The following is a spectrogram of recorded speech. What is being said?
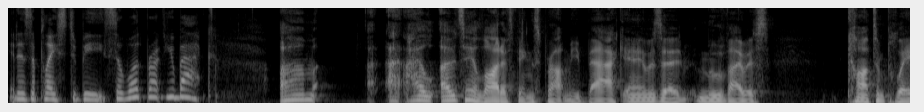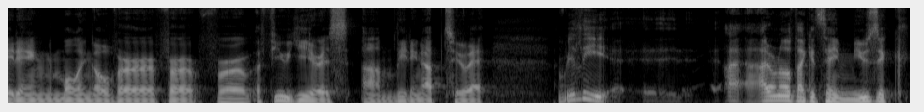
it is a place to be. So, what brought you back? Um, I, I, I would say a lot of things brought me back, and it was a move I was contemplating, mulling over for for a few years um, leading up to it. Really, I, I don't know if I could say music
